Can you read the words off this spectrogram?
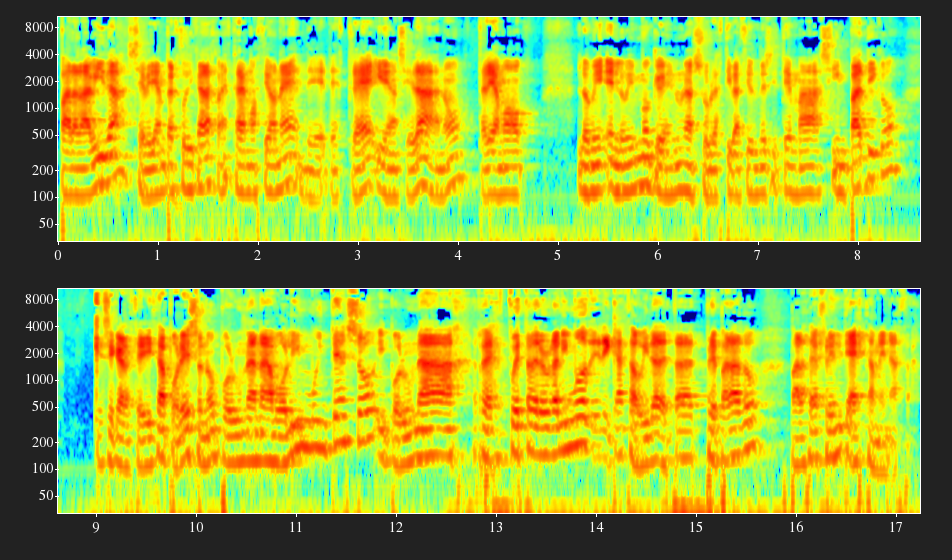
para la vida se verían perjudicadas con estas emociones de, estrés y de ansiedad, ¿no? Estaríamos en lo mismo que en una sobreactivación del sistema simpático, que se caracteriza por eso, ¿no? Por un anabolismo intenso y por una respuesta del organismo de, caza o vida, de estar preparado para hacer frente a esta amenaza.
